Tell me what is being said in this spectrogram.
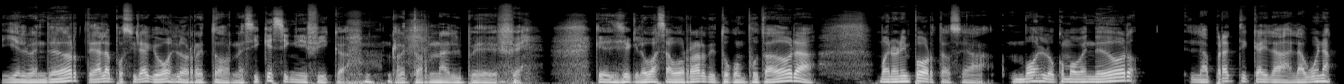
y el vendedor te da la posibilidad que vos lo retornes. ¿Y qué significa retornar el PDF? Que dice que lo vas a borrar de tu computadora, bueno, no importa, o sea, vos lo como vendedor la práctica y la, buena,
